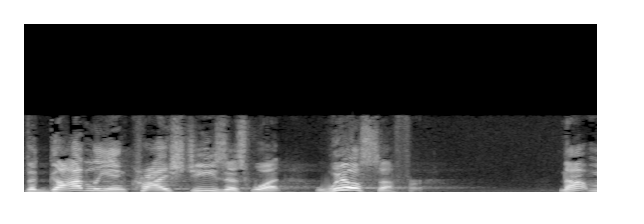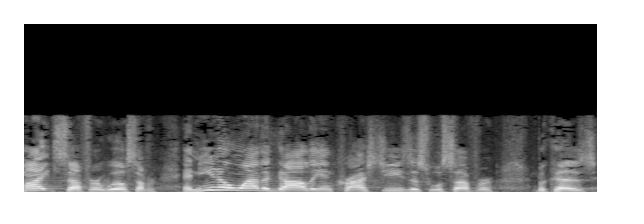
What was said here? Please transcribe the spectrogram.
the godly in Christ Jesus, what? Will suffer. Not might suffer, will suffer. And you know why the godly in Christ Jesus will suffer? Because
